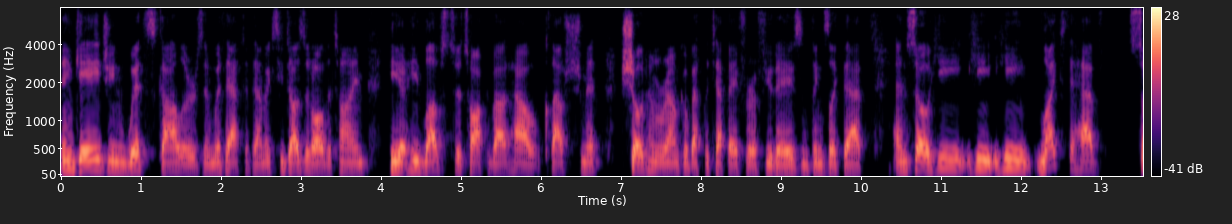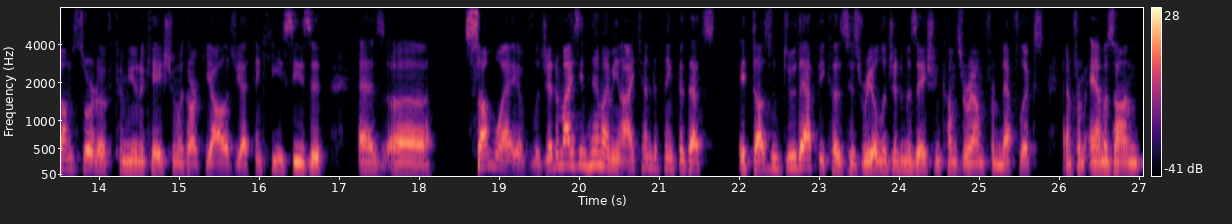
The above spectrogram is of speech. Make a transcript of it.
engaging with scholars and with academics. He does it all the time. He he loves to talk about how Klaus Schmidt showed him around Göbekli Tepe for a few days and things like that. And so he he he likes to have some sort of communication with archaeology. I think he sees it as uh, some way of legitimizing him. I mean, I tend to think that that's it doesn't do that because his real legitimization comes around from Netflix and from Amazon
